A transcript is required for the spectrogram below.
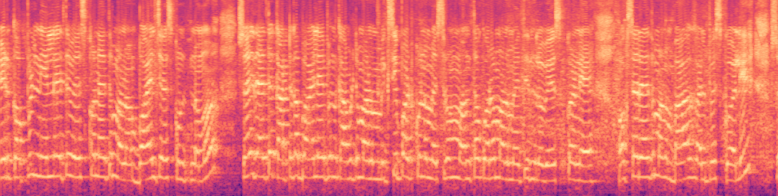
ఏడు కప్పులు నీళ్ళు అయితే వేసుకొని అయితే మనం బాయిల్ చేసుకుంటున్నాము. సో ఇదైతే కరెక్ట్గా బాయిల్ అయిపోయింది కాబట్టి మనం మిక్సీ పట్టుకున్న మిశ్రమం అంతా కూడా మనం అయితే ఇందులో వేసుకొని ఒకసారి అయితే మనం బాగా కలిపేసుకోవాలి. సో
